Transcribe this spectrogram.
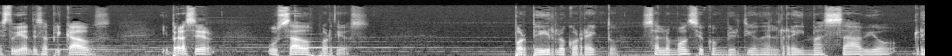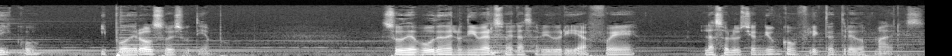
estudiantes aplicados y para ser usados por Dios. Por pedir lo correcto, Salomón se convirtió en el rey más sabio, rico y poderoso de su tiempo. Su debut en el universo de la sabiduría fue la solución de un conflicto entre dos madres.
